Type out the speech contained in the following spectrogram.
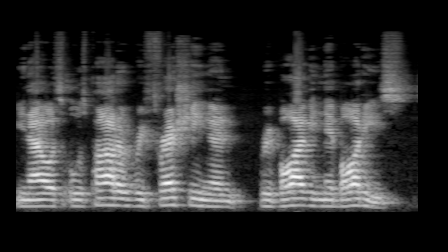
You know, it was part of refreshing and reviving their bodies.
